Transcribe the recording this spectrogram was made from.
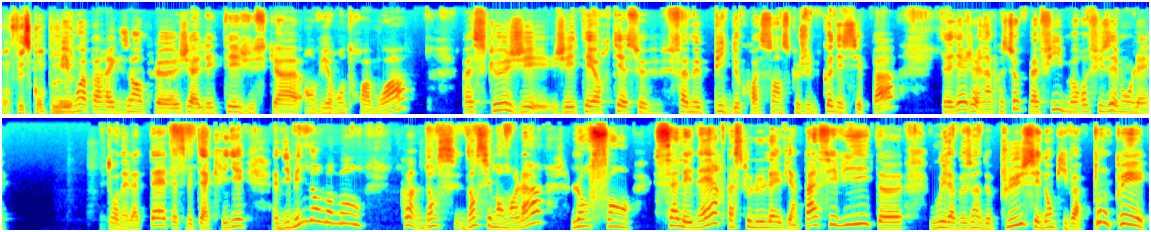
on, fait ce qu'on peut. Mais moi, par exemple, euh, j'ai allaité jusqu'à environ trois mois parce que j'ai été heurtée à ce fameux pic de croissance que je ne connaissais pas. C'est-à-dire, j'avais l'impression que ma fille me refusait mon lait. Elle tournait la tête, elle se mettait à crier. Elle me dit, mais non, maman, quand, dans, dans ces moments-là, l'enfant, ça l'énerve parce que le lait vient pas assez vite, euh, ou il a besoin de plus, et donc il va pomper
